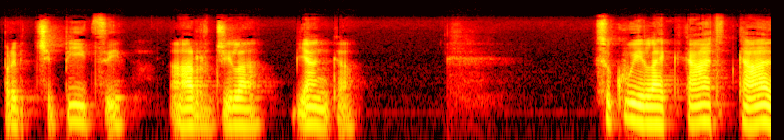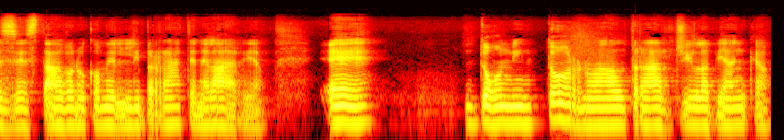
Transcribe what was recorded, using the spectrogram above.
precipizi, argilla bianca su cui le ca- case stavano come liberate nell'aria e d'ogni intorno altra argilla bianca,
